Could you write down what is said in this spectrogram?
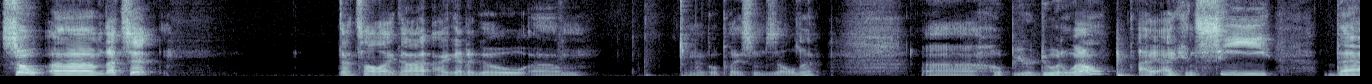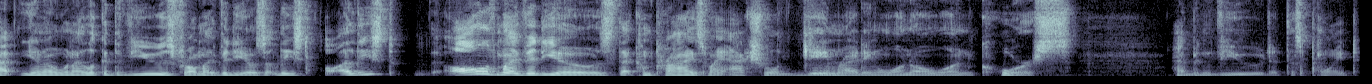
So um, that's it. That's all I got. I got to go. Um, I'm gonna go play some Zelda. Uh, hope you're doing well. I, I can see that you know when I look at the views for all my videos, at least at least all of my videos that comprise my actual game writing 101 course have been viewed at this point.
